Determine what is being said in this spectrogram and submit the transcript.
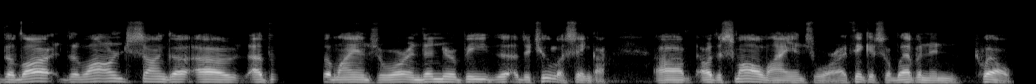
the lar- the large sangha uh, of the lion's roar, and then there'll be the the chula sangha, uh, or the small lion's roar. I think it's eleven and twelve,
